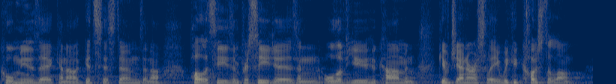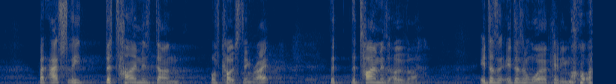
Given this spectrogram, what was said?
cool music and our good systems and our policies and procedures and all of you who come and give generously. We could coast along. But actually, the time is done of coasting, right? The, the time is over. It doesn't, it doesn't work anymore.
